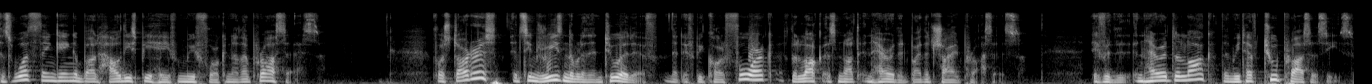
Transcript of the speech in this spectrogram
it's worth thinking about how these behave when we fork another process. For starters, it seems reasonable and intuitive that if we call fork, the lock is not inherited by the child process. If we did inherit the lock, then we'd have two processes,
